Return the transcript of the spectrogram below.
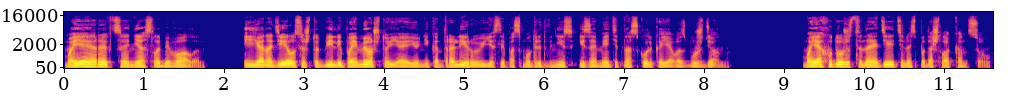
Моя эрекция не ослабевала, и я надеялся, что Билли поймет, что я ее не контролирую, если посмотрит вниз и заметит, насколько я возбужден. Моя художественная деятельность подошла к концу.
